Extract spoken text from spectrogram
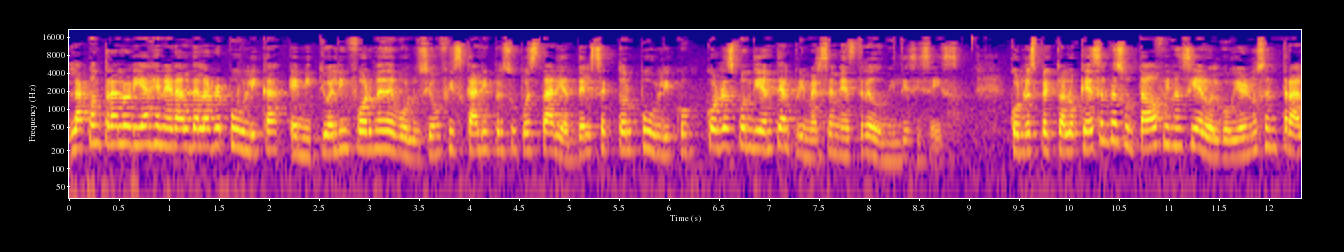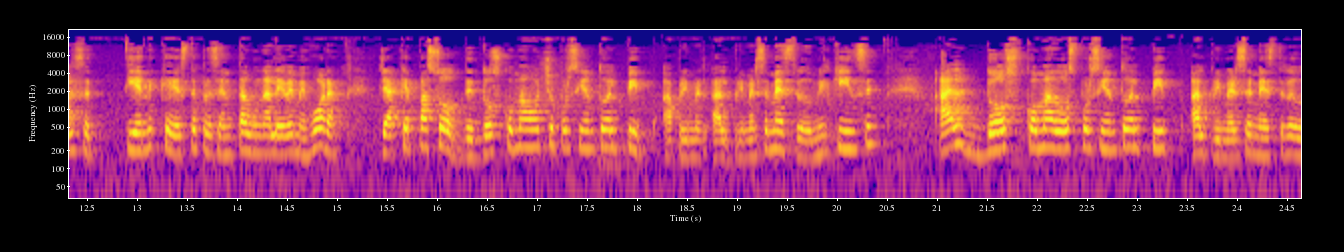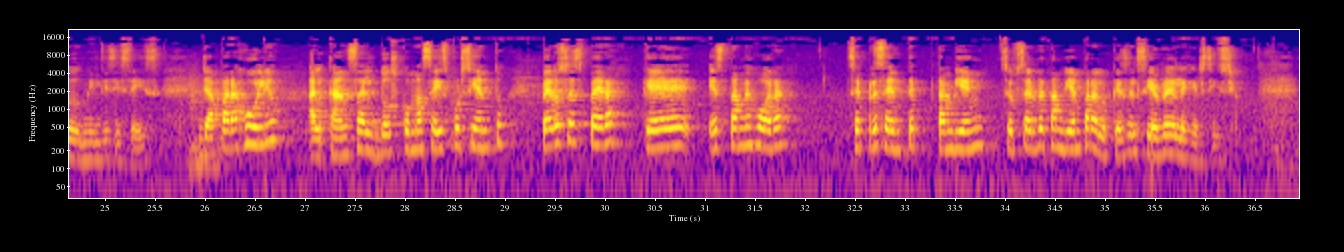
La Contraloría General de la República emitió el informe de evolución fiscal y presupuestaria del sector público correspondiente al primer semestre de 2016. Con respecto a lo que es el resultado financiero del gobierno central, se tiene que este presenta una leve mejora, ya que pasó de 2,8% del PIB al primer semestre de 2015 al 2,2% del PIB al primer semestre de 2016. Ya para julio alcanza el 2,6%, pero se espera que esta mejora se presente también, se observe también para lo que es el cierre del ejercicio.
